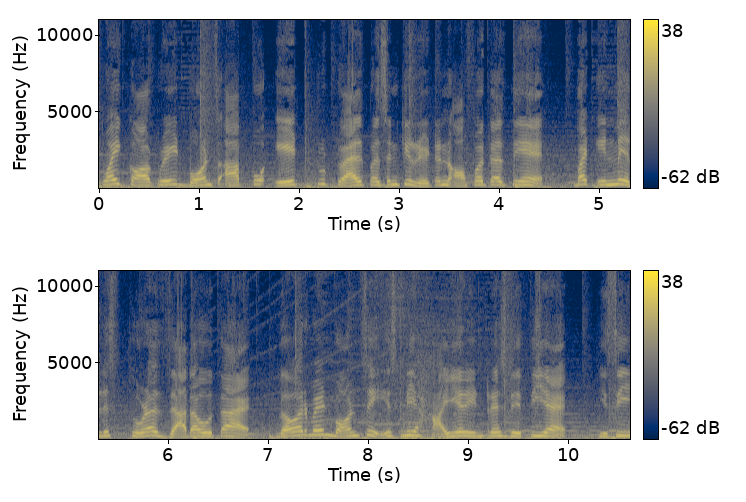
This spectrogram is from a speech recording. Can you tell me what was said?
वही कॉर्पोरेट बॉन्ड्स आपको एट टू ट्वेल्व परसेंट की रिटर्न ऑफ़र करते हैं। बट इनमें रिस्क थोड़ा ज़्यादा होता है। गवर्नमेंट बॉन्ड से इसलिए हायर इंटरेस्ट देती है। इसी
